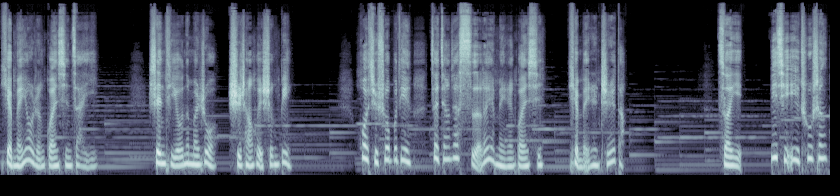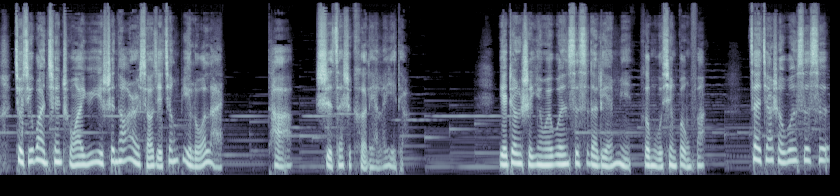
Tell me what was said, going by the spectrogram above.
也没有人关心在意，身体又那么弱，时常会生病，或许说不定在江家死了也没人关心，也没人知道。所以，比起一出生就集万千宠爱于一身的二小姐江碧罗来，她实在是可怜了一点。也正是因为温思思的怜悯和母性迸发，再加上温思思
